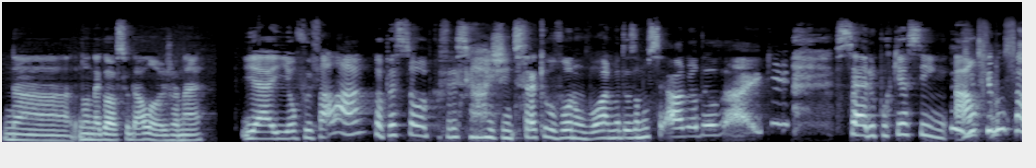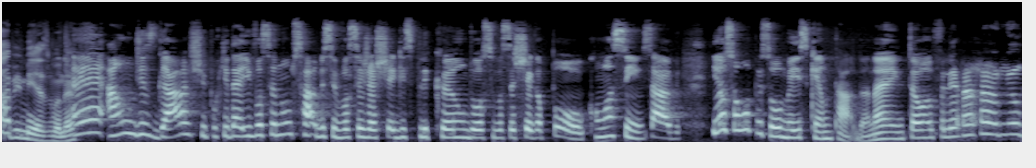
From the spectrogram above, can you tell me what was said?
na, no negócio da loja, né? E aí eu fui falar com a pessoa, porque eu falei assim, ai gente, será que eu vou ou não vou? Ai meu Deus, eu não sei. Ai meu Deus, ai que... Sério, porque assim... Tem gente um... que não sabe mesmo, né? É, há um desgaste, porque daí você não sabe se você já chega explicando ou se você chega, pô, como assim, sabe? E eu sou uma pessoa meio esquentada, né? Então eu falei, ah meu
